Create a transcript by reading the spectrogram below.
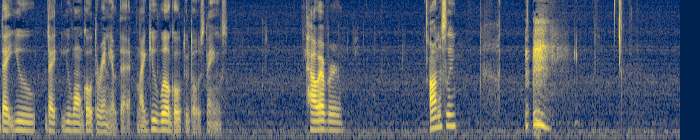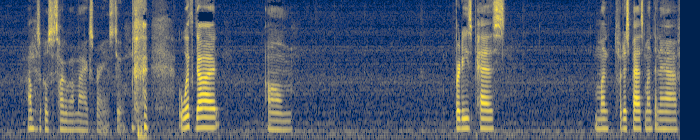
that you that you won't go through any of that. Like you will go through those things. However, honestly, I'm supposed to talk about my experience too. With God, um, for these past month, for this past month and a half,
